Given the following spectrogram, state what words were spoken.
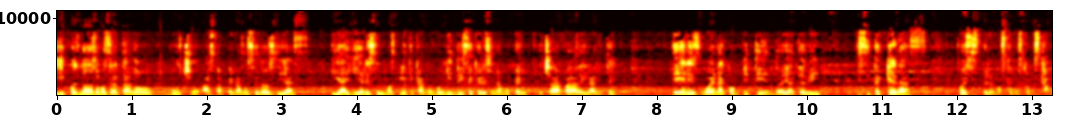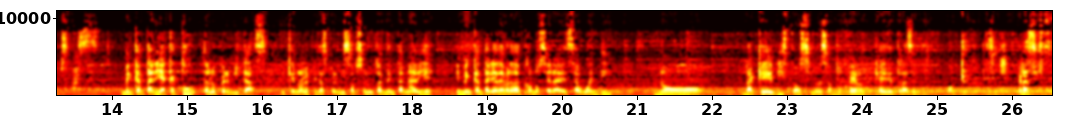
y pues no nos hemos tratado mucho hasta apenas hace dos días y ayer estuvimos platicando muy lindo y sé que eres una mujer echada para adelante, eres buena compitiendo, ya te vi y si te quedas, pues esperemos que nos conozcamos más. Me encantaría que tú te lo permitas y que no le pidas permiso absolutamente a nadie. Y me encantaría de verdad conocer a esa Wendy, no la que he visto, sino esa mujer que hay detrás de ti. Ok, Gracias.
